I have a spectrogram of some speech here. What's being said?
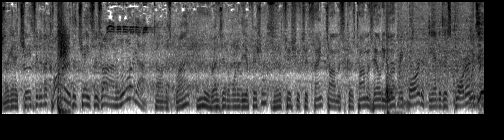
They're going to chase it in the corner. The chase is on. Look out. Thomas Bryant runs into one of the officials. That official should thank Thomas because Thomas held him up. Report at the end of this quarter. Would you?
